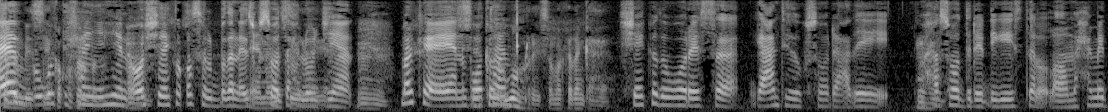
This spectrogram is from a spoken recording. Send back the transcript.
Aad ugu taxan badan. yihiin oo sheeko qosol badan ay isku soo. Mhm. marka sheekada ugu horeysa gacanteeda ku soo dhacday waxaa soo diray dhegeysta laba maxamed.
